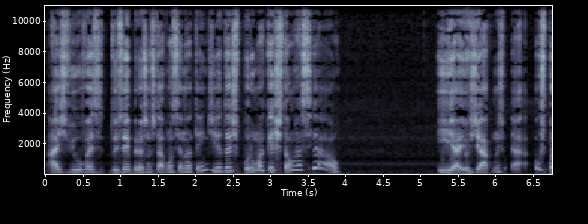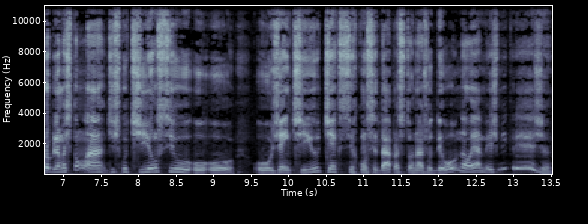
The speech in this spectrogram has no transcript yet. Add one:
as viúvas dos hebreus não estavam sendo atendidas por uma questão racial. E aí os diáconos, é, os problemas estão lá. Discutiam se o, o, o, o gentio tinha que se circuncidar para se tornar judeu ou não. É a mesma igreja.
